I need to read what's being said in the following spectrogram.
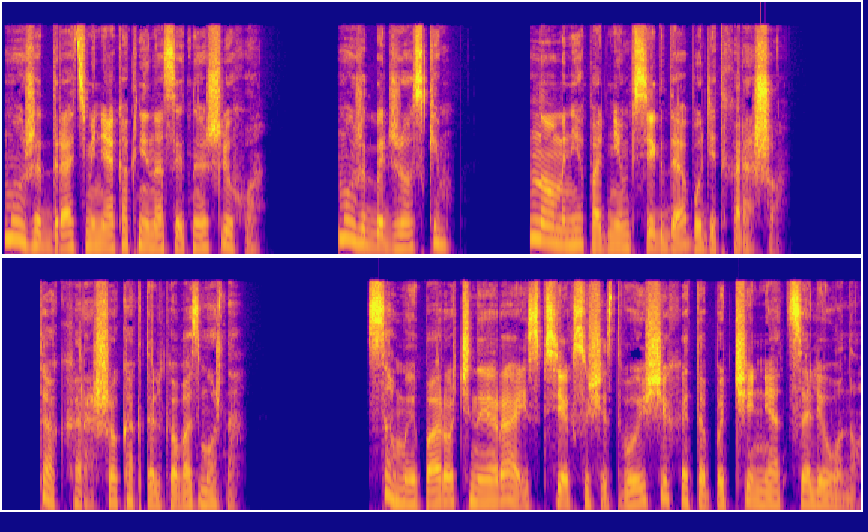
может драть меня как ненасытную шлюху. Может быть жестким, но мне под ним всегда будет хорошо. Так хорошо, как только возможно. Самый порочный рай из всех существующих — это подчиняться Леону.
